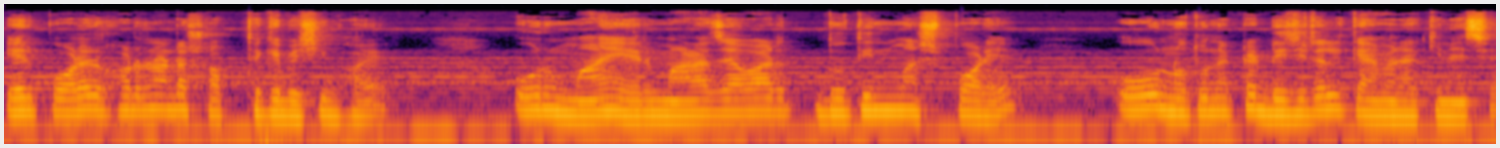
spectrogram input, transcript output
এর পরের ঘটনাটা সব থেকে বেশি ভয় ওর মায়ের মারা যাওয়ার দু তিন মাস পরে ও নতুন একটা ডিজিটাল ক্যামেরা কিনেছে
